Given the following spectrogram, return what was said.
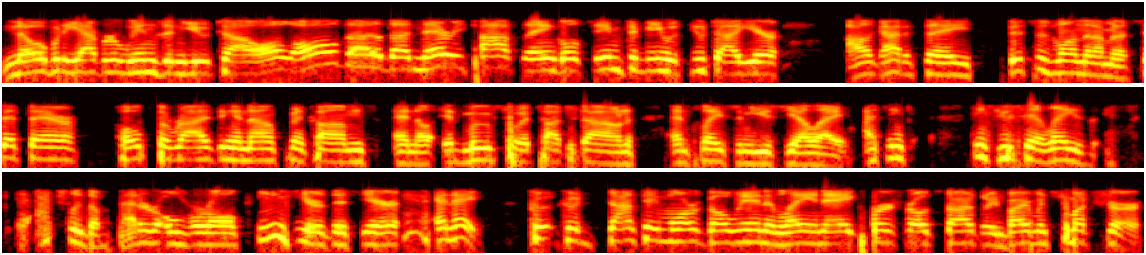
Nobody ever wins in Utah. All all the the Nary toss angles seem to be with Utah here. I got to say this is one that I'm going to sit there hope the rising announcement comes and uh, it moves to a touchdown and play some UCLA. I think I think UCLA is actually the better overall team here this year. And hey, could could Dante Moore go in and lay an egg first road start? The environment's too much, sure.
